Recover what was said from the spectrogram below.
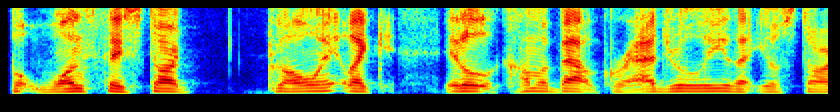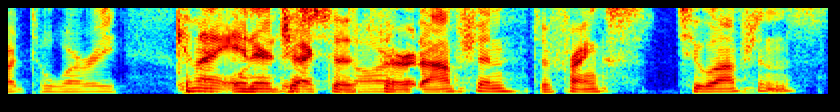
but once they start going, like it'll come about gradually that you'll start to worry. Can I once they interject a start- third option to Frank's two options?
